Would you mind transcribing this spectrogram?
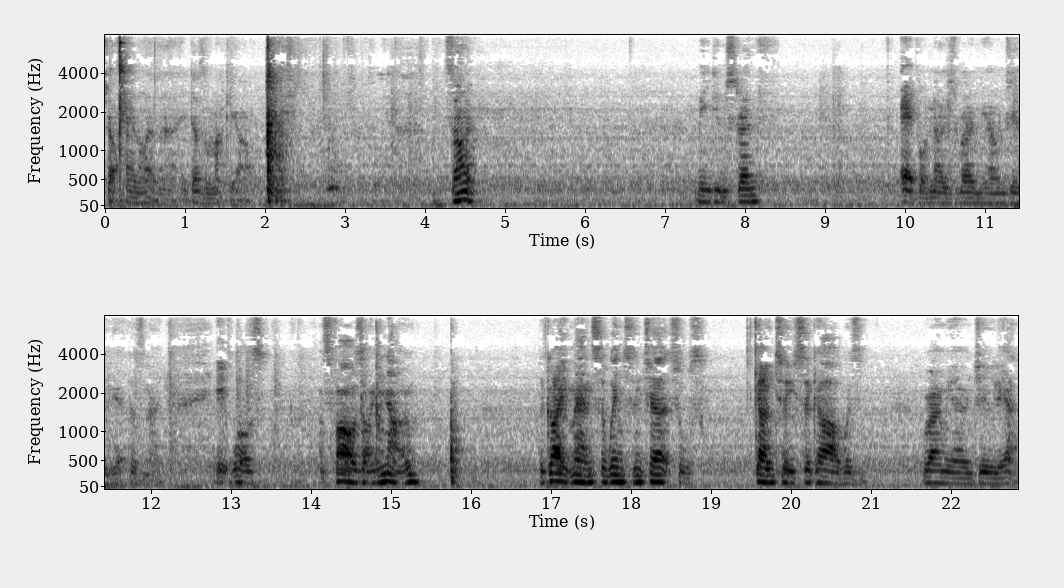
shuts down like that, it doesn't muck it up. So, medium strength. Everyone knows Romeo and Juliet, doesn't it? It was, as far as I know, the great man Sir Winston Churchill's go-to cigar was Romeo and Juliet.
